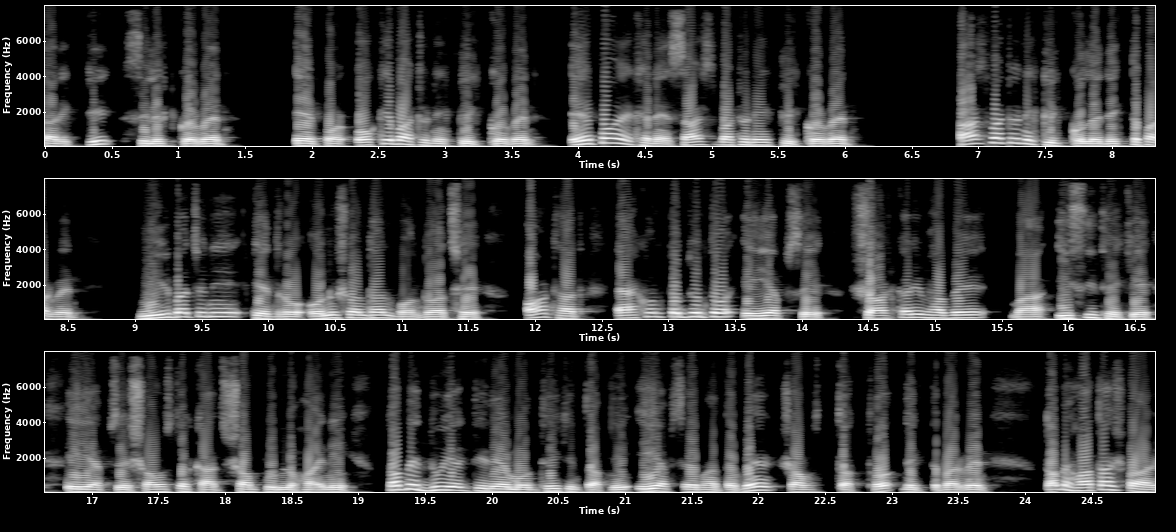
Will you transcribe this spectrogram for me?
তারিখটি সিলেক্ট করবেন। এরপর ওকে বাটনে ক্লিক করবেন। এরপর এখানে সার্চ বাটনে ক্লিক করবেন। সার্চ বাটনে ক্লিক করলে দেখতে পারবেন, নির্বাচনী কেন্দ্র অনুসন্ধান বন্ধ আছে। অর্থাৎ এখন পর্যন্ত এই অ্যাপসে সরকারিভাবে বা ইসি থেকে এই অ্যাপসের সমস্ত কাজ সম্পূর্ণ হয়নি। তবে দুই এক দিনের মধ্যেই কিন্তু আপনি এই অ্যাপসের মাধ্যমে সমস্ত তথ্য দেখতে পারবেন। তবে হতাশ হওয়ার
